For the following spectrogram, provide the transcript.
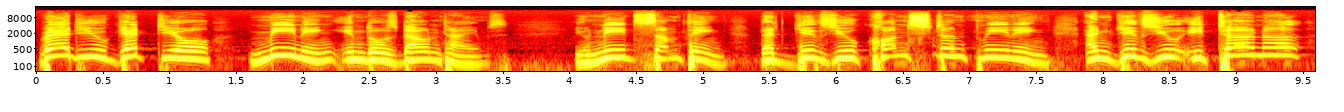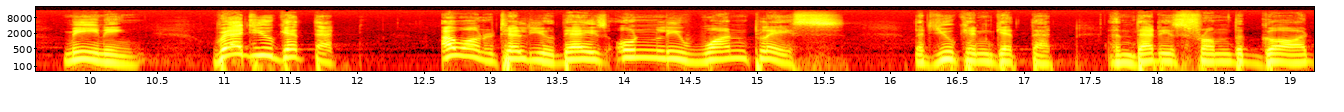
where do you get your meaning in those downtimes? You need something that gives you constant meaning and gives you eternal meaning. Where do you get that? I want to tell you there is only one place that you can get that, and that is from the God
